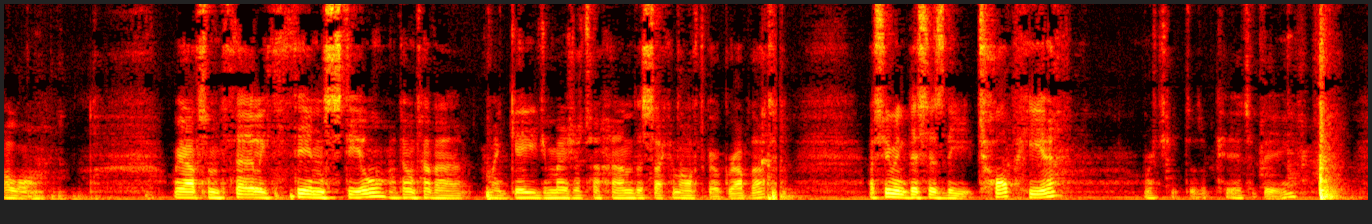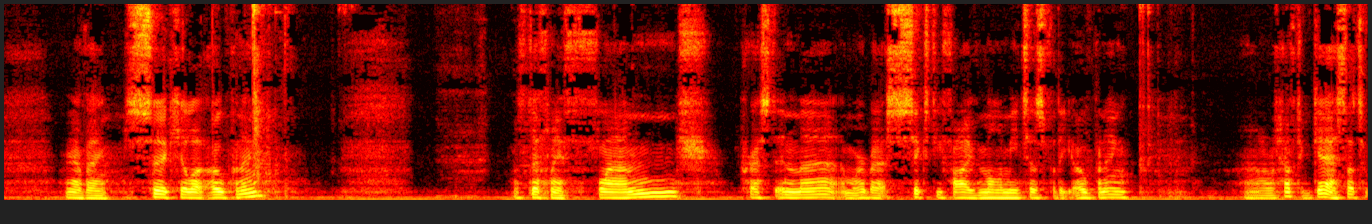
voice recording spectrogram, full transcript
along. We have some fairly thin steel. I don't have a my gauge measure to hand a second. I'll have to go grab that. Assuming this is the top here which it does appear to be we have a circular opening there's definitely a flange pressed in there and we're about 65 millimeters for the opening. And I would have to guess that's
